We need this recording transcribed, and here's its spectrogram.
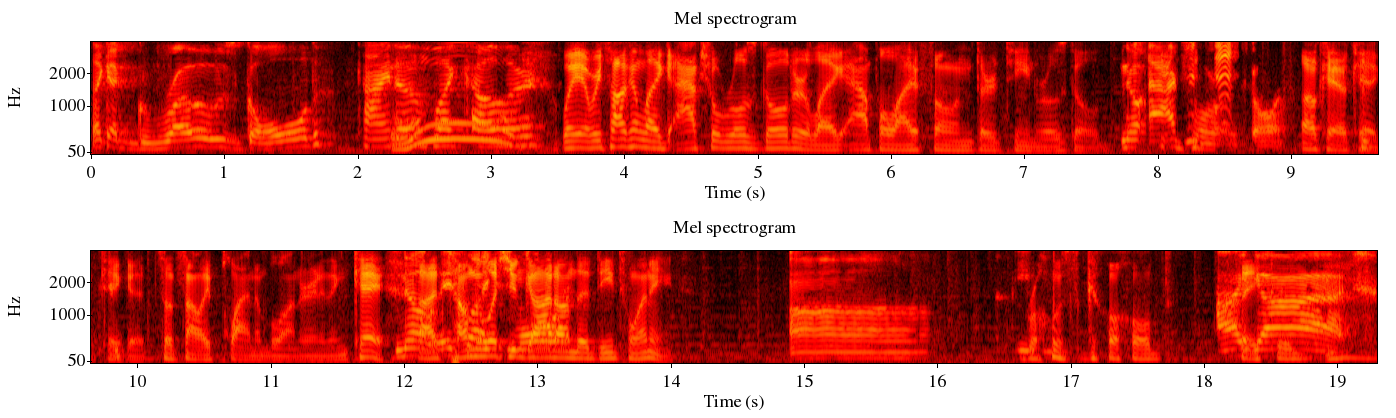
like a rose gold kind of like color. Wait, are we talking like actual rose gold or like Apple iPhone 13 rose gold? No, actual rose gold. Okay, okay, okay, good. So it's not like platinum blonde or anything. Okay. No, uh, tell me like what you got on the D20. Uh, Rose gold. I got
